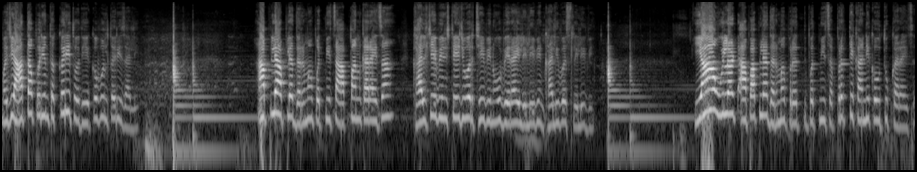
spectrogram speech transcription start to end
म्हणजे आतापर्यंत करीत होती कबूल तरी झाली. आपल्या आपल्या धर्मपत्नीचा अपमान करायचा? खालचे बिन स्टेजवरचे बिन उभे राहिलेले बिन खाली बसलेले बिन. या उलट आपापल्या धर्म पत्नीचं प्रत्येकाने कौतुक करायचं.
